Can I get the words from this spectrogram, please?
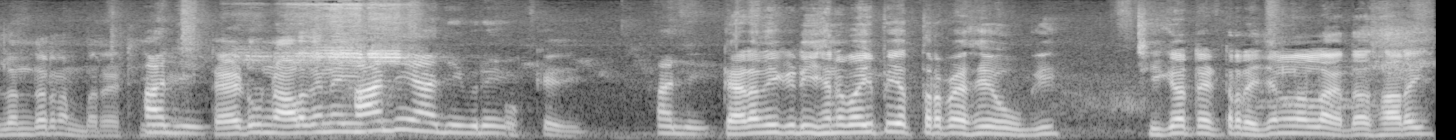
ਜਲੰਧਰ ਨੰਬਰ ਹੈ ਠੀਕ ਹੈ। ਟੈਟੂ ਨਾਲ ਦੇ ਨੇ ਜੀ? ਹਾਂਜੀ ਹਾਂਜੀ ਵੀਰੇ। ਓਕੇ ਜੀ। ਹਾਂਜੀ। ਟਾਇਰਾਂ ਦੀ ਕੰਡੀਸ਼ਨ ਬਾਈ 75 ਪੈਸੇ ਹੋਊਗੀ। ਠੀਕ ਆ ਟਰੈਕਟਰ ਰੀਜਨਲ ਲੱਗਦਾ ਸਾਰਾ ਹੀ।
